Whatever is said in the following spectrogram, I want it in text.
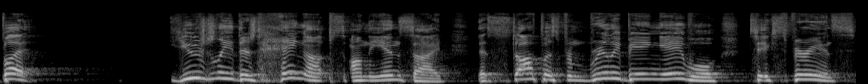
But usually there's hangups on the inside that stop us from really being able to experience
